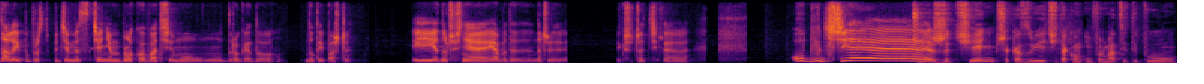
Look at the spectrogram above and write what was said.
dalej po prostu będziemy z cieniem blokować mu, mu drogę do, do tej paszczy. I jednocześnie ja będę, znaczy krzyczeć e, Obudź się! Czujesz, że cień przekazuje ci taką informację typu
